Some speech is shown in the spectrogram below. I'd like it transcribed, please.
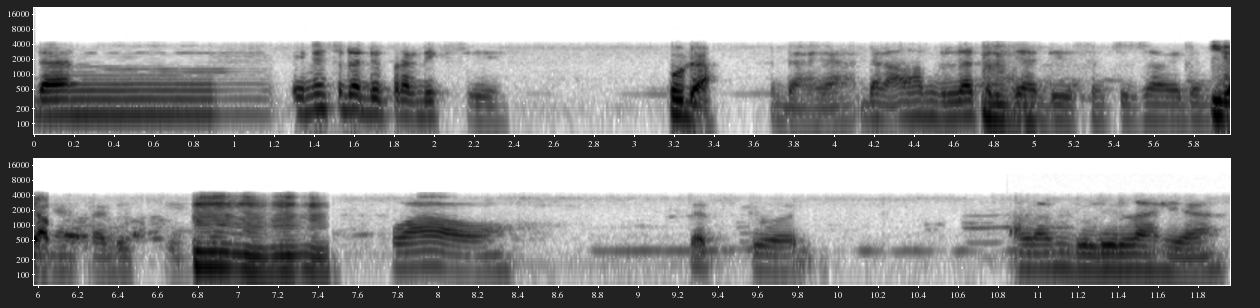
dan ini sudah diprediksi Udah. Udah ya. Dan alhamdulillah hmm. terjadi hmm. sesuai dengan yep. yang prediksi. Mm -hmm. Wow. That's good. Alhamdulillah ya.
